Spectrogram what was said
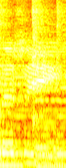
blessings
